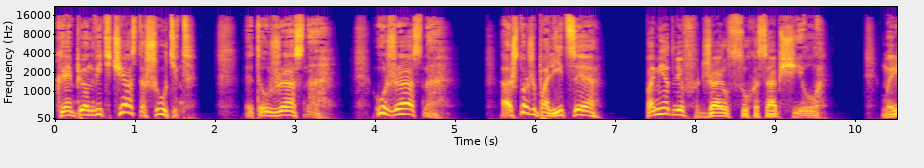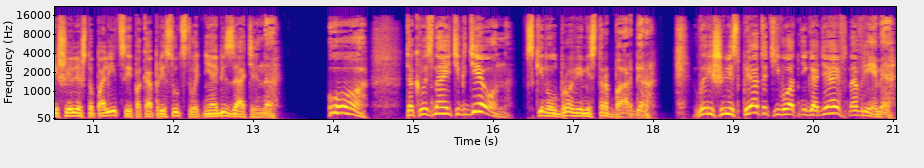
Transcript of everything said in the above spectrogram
Кэмпион ведь часто шутит. Это ужасно. Ужасно. А что же полиция? Помедлив, Джайлс сухо сообщил. «Мы решили, что полиции пока присутствовать не обязательно». «О, так вы знаете, где он?» — вскинул брови мистер Барбер. «Вы решили спрятать его от негодяев на время?»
